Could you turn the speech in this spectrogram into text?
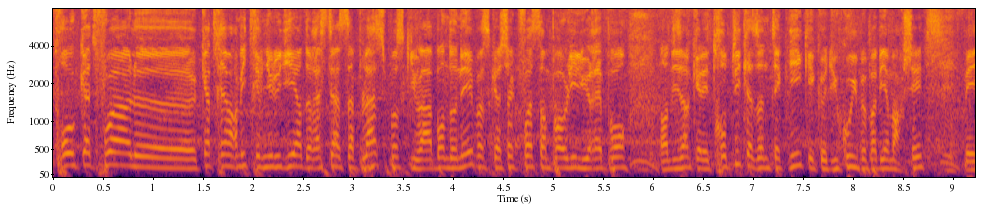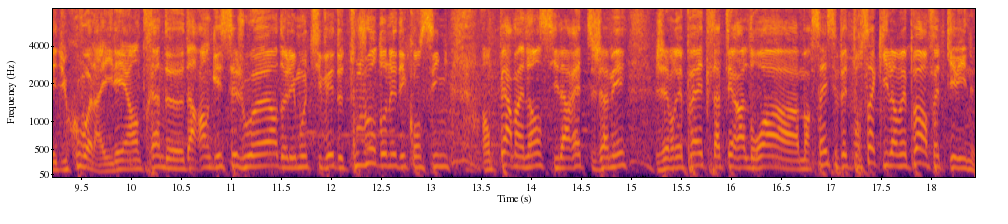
Trois ou quatre fois, le quatrième arbitre est venu lui dire de rester à sa place. Je pense qu'il va abandonner parce qu'à chaque fois, Sampaoli lui répond en disant qu'elle est trop petite la zone technique et que du coup, il peut pas bien marcher. Mais du coup, voilà, il est en train d'haranguer ses joueurs, de les motiver, de toujours donner des consignes en permanence. Il arrête jamais. J'aimerais pas être latéral droit à Marseille. C'est peut-être pour ça qu'il en met pas en fait, Kevin.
